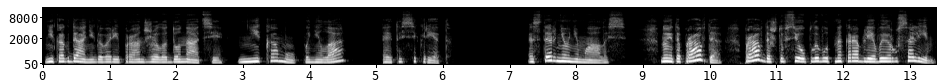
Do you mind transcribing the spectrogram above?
Никогда не говори про Анжела Донати. Никому, поняла? Это секрет». Эстер не унималась. Но это правда? Правда, что все уплывут на корабле в Иерусалим?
